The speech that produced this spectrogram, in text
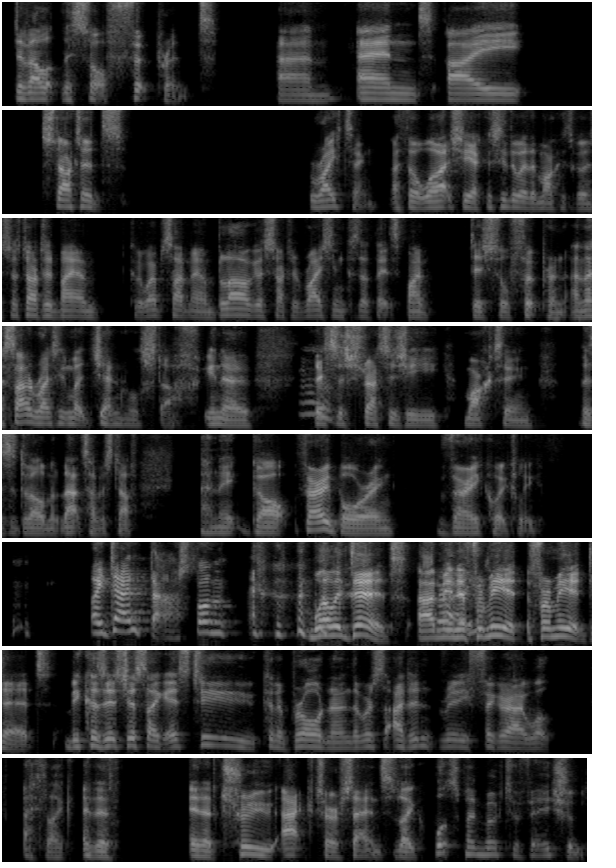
develop this sort of footprint. Um, and I started writing. I thought, well, actually, I can see the way the market's going. So I started my own kind of website, my own blog. I started writing because I think it's my digital footprint. And I started writing about general stuff, you know, mm. business strategy, marketing, business development, that type of stuff. And it got very boring very quickly. I doubt that, but well, it did. I right. mean, for me, it for me it did because it's just like it's too kind of broad, and there was I didn't really figure out what like in a in a true actor sense, like what's my motivation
